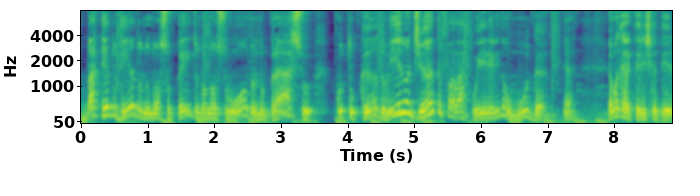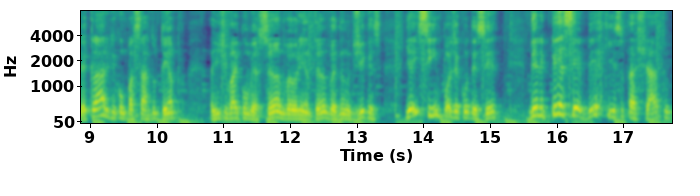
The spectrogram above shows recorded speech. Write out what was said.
batendo o dedo no nosso peito, no nosso ombro, no braço, cutucando, e não adianta falar com ele, ele não muda, né? É uma característica dele. É claro que com o passar do tempo, a gente vai conversando, vai orientando, vai dando dicas, e aí sim pode acontecer dele perceber que isso está chato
